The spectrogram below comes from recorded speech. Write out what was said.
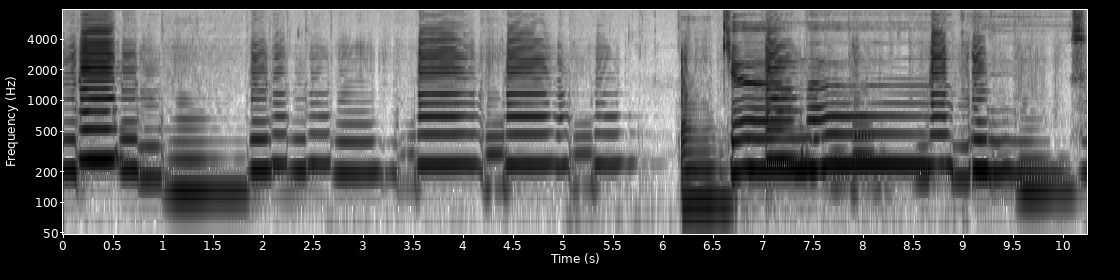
Come on, please.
